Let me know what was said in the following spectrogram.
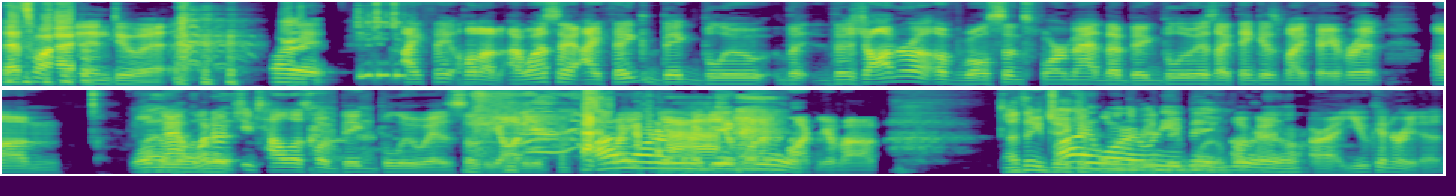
That's why I didn't do it. All right. I think. Hold on. I want to say. I think Big Blue, the the genre of Wilson's format that Big Blue is, I think is my favorite. Um. Well, I Matt, why don't you tell us what Big Blue is, so the audience I might wanna read Big what I'm talking about. I think I Jacob want to to read read Big Big Blue. Blue. Okay. All right. You can read it.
